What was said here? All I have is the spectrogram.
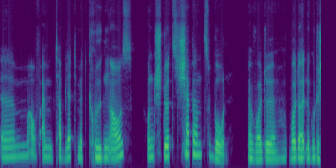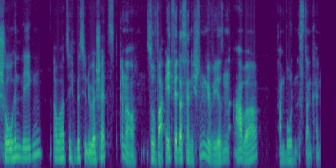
ähm, auf einem Tablett mit Krügen aus und stürzt scheppernd zu Boden. Er wollte, wollte halt eine gute Show hinlegen, aber hat sich ein bisschen überschätzt. Genau. So weit wäre das ja nicht schlimm gewesen, aber am Boden ist dann kein.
